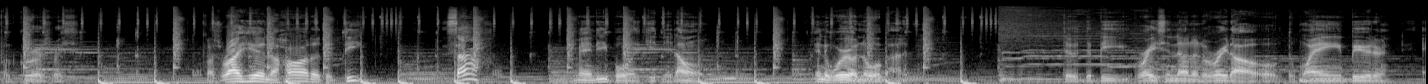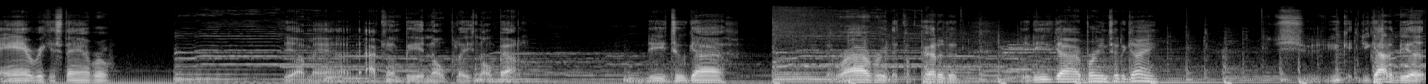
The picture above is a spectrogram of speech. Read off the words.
for girls racing. Cause right here in the heart of the deep south, man, these boys getting it on. And the world know about it. To, to be racing under the radar of Dewayne Bearden and Ricky Stanbro. Yeah, man, I, I can't be in no place no better. These two guys, the rivalry, the competitive that these guys bring to the game you you got to be a,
